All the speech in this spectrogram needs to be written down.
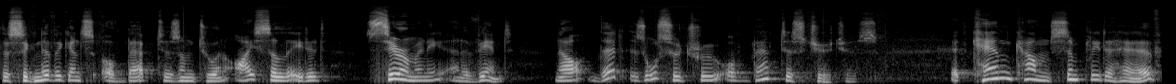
the significance of baptism to an isolated ceremony and event. Now, that is also true of Baptist churches. It can come simply to have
